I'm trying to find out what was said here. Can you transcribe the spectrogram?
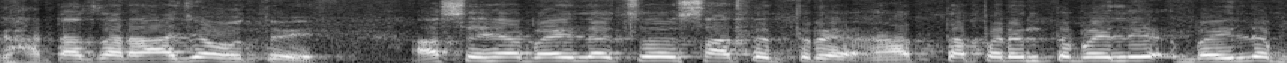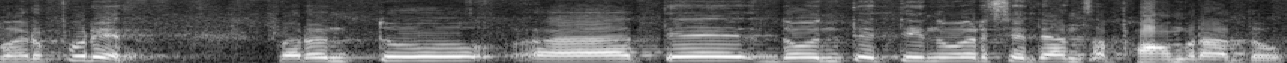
घाटाचा राजा होतोय असं ह्या बैलाचं सातत्य. आत्तापर्यंत बैल बैल भरपूर आहेत. परंतु ते दोन ते तीन वर्ष त्यांचा फॉर्म राहतो.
